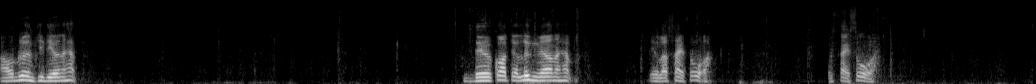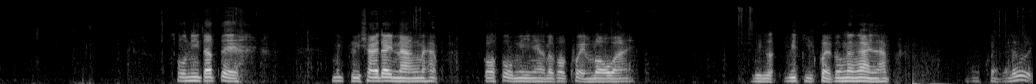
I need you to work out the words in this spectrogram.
เอาเรื่องทีเดียวนะครับ เดี๋ยวก็จะลึงแล้วนะครับ เดี๋ยวเราใส่โซ่อะเดี๋ยวใส่โซ่อะโซ่นี้ตัดแต่มันคือใช้ได้นางนะครับ ก็โซ่นี้เนี่ยแล้วก็แขวนรอไว้ วิวิธีแขวนต้องง่ายๆนะครับ แขวนกันเลย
